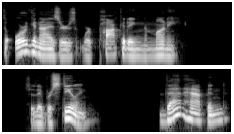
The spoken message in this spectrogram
the organizers were pocketing the money. So they were stealing. That happened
